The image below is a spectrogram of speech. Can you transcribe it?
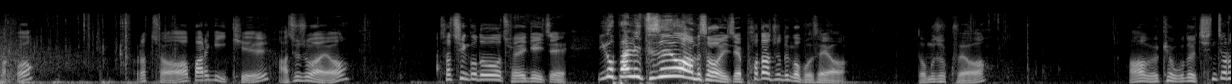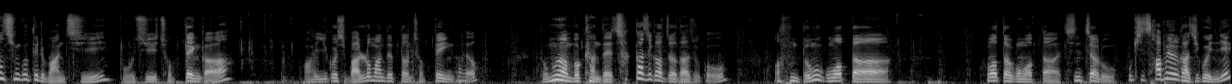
받고 그렇죠. 빠르게 2킬. 아주 좋아요. 저 친구도 저에게 이제 이거 빨리 드세요! 하면서 이제 퍼다 주는 거 보세요. 너무 좋고요. 아 왜 이렇게 오늘 친절한 친구들이 많지? 뭐지? 접대인가? 아 이것이 말로만 듣던 접대인가요? 너무 완벽한데? 차까지 가져다 주고. 어, 너무 고맙다. 고맙다 고맙다. 진짜로. 혹시 사배율 가지고 있니?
